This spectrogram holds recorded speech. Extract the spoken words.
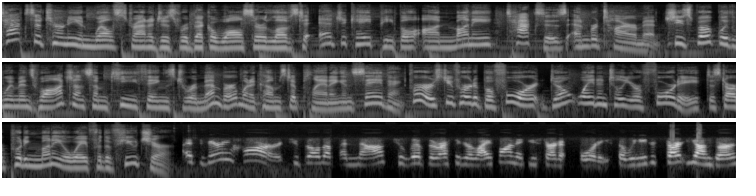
Tax attorney and wealth strategist Rebecca Walser loves to educate people on money, taxes, and retirement. She spoke with Women's Watch on some key things to remember when it comes to planning and saving. First, you've heard it before don't wait until you're 40 to start putting money away for the future. It's very hard to build up enough to live the rest of your life on if you start at 40. So we need to start younger.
